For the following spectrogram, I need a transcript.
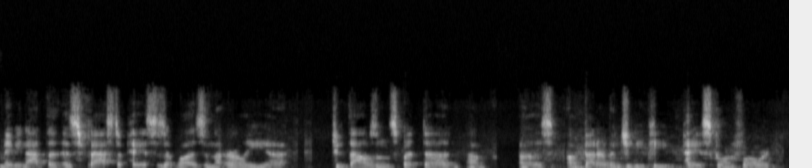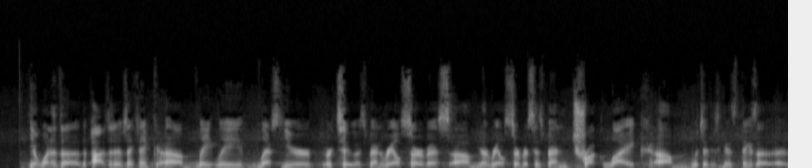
maybe not the, as fast a pace as it was in the early 2000s, but um, better than GDP pace going forward. You know, one of the, the positives I think um, lately, last year or two, has been rail service. Um, you know, rail service has been truck-like, um, which I think is, think is a, a,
